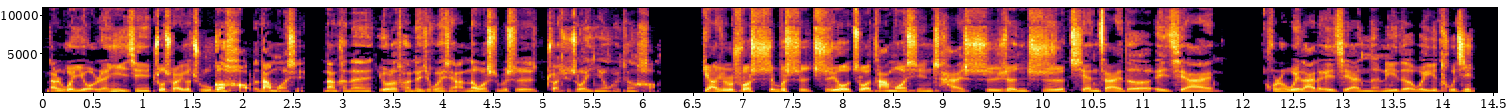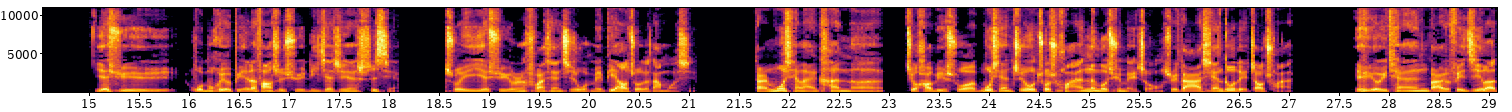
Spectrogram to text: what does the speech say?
那如果有人已经做出来一个足够好的大模型，那可能有的团队就会想，那我是不是转去做应用会更好？第二就是说，是不是只有做大模型才是认知现在的 AGI 或者未来的 AGI 能力的唯一途径？也许我们会有别的方式去理解这件事情。所以，也许有人发现，其实我没必要做个大模型。但是目前来看呢？就好比说，目前只有坐船能够去美洲，所以大家先都得造船。也许有一天大家有飞机了，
